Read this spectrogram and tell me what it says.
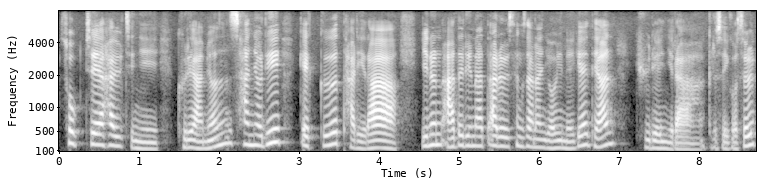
속죄할지니 그리하면 사녀리 깨끗하리라 이는 아들이나 딸을 생산한 여인에게 대한 규례니라 그래서 이것을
